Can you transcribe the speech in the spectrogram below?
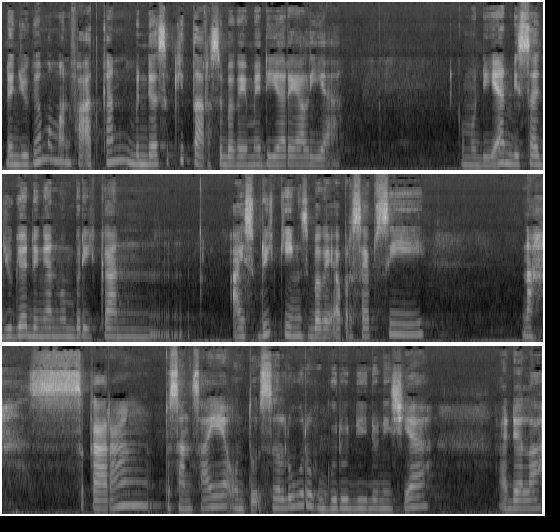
dan juga memanfaatkan benda sekitar sebagai media realia. Kemudian bisa juga dengan memberikan ice breaking sebagai persepsi. Nah, sekarang pesan saya untuk seluruh guru di Indonesia adalah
